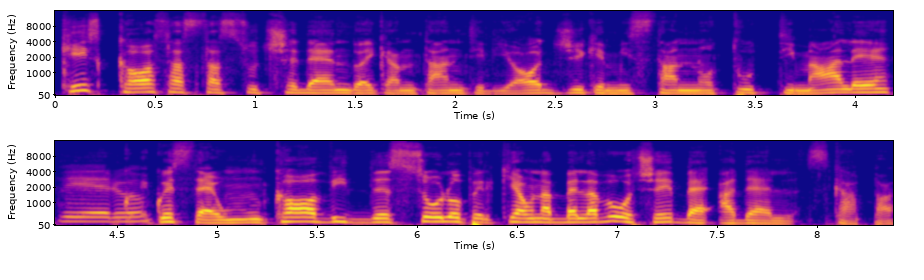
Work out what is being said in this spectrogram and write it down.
Che cosa sta succedendo ai cantanti di oggi che mi stanno tutti male? Vero? Questo è un covid solo per chi ha una bella voce? Beh, Adele scappa.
